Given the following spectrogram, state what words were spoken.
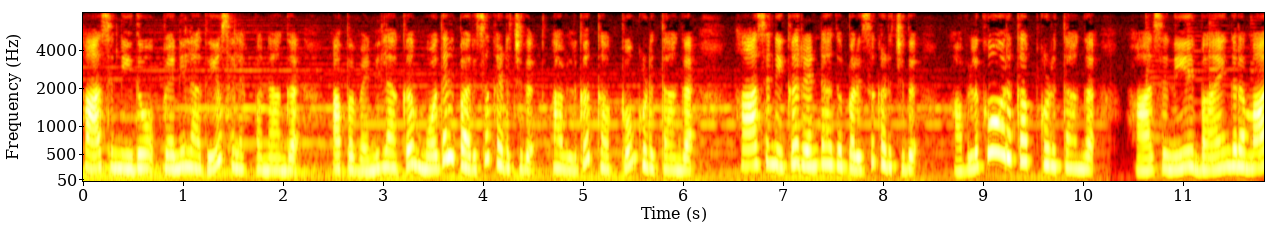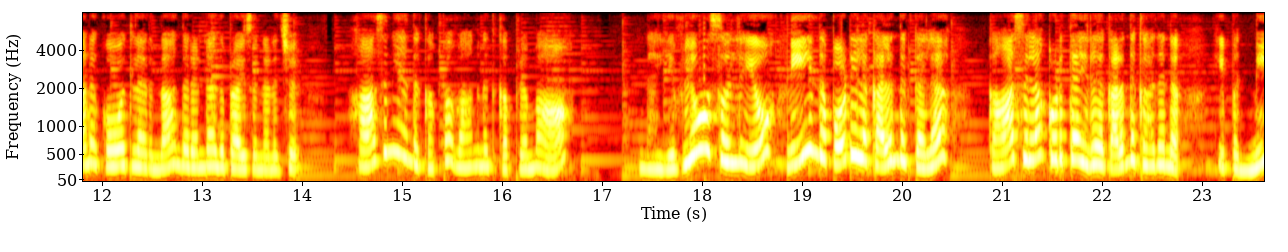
ஹாசினிதும் வெண்ணிலாதையும் செலக்ட் பண்ணாங்க. அப்ப வெண்ணிலாக்கு முதல் பரிசு கிடைச்சது. அவளுக்கு கப்பும் கொடுத்தாங்க. ஹாசினிக்கு ரெண்டாவது பரிசு கிடைச்சது. அவளுக்கும் ஒரு கப் கொடுத்தாங்க. ஹாசினி பயங்கரமான கோவத்துல இருந்தா அந்த ரெண்டாவது ப்ரைஸ் நினைச்சு ஹாசினி அந்த கப்பை வாங்கினதுக்கு அப்புறமா நான் எவ்வளோ சொல்லியும் நீ இந்த போட்டியில கலந்துக்கிட்டல? காசெல்லாம் கொடுத்த இதில் கலந்துக்காதன்னு. இப்போ நீ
